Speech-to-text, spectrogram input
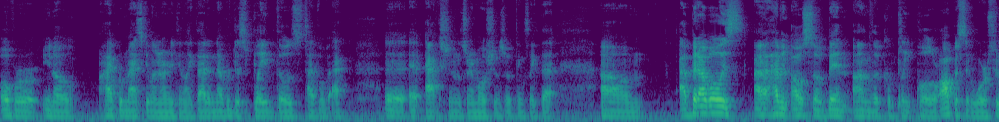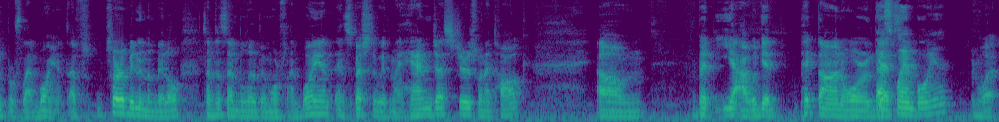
over, you know, hyper masculine or anything like that. I never displayed those type of act, uh, actions or emotions or things like that. Um, I, but I've always. I haven't also been on the complete polar opposite, where super flamboyant. I've sort of been in the middle. Sometimes I'm a little bit more flamboyant, and especially with my hand gestures when I talk. Um, but yeah, I would get picked on or that's get flamboyant what?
